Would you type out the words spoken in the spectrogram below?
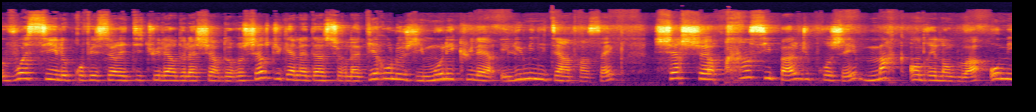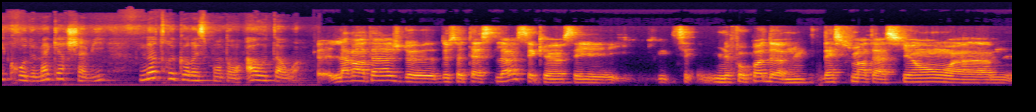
Voici le professeur et titulaire de la chaire de recherche du Canada sur la virologie moléculaire et l'immunité intrinsèque, chercheur principal du projet, Marc-André Langlois, au micro de Macar Chavi, notre correspondant à Ottawa. L'avantage de, ce test-là, c'est que c'est il ne faut pas d'instrumentation euh,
